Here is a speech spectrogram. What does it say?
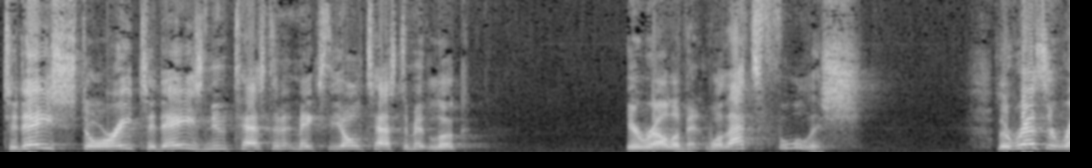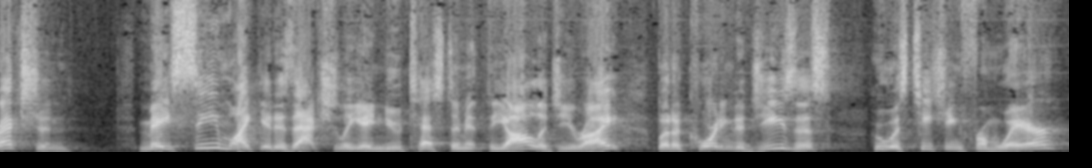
Today's story, today's New Testament makes the Old Testament look irrelevant. Well, that's foolish. The resurrection may seem like it is actually a New Testament theology, right? But according to Jesus, who was teaching from where?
